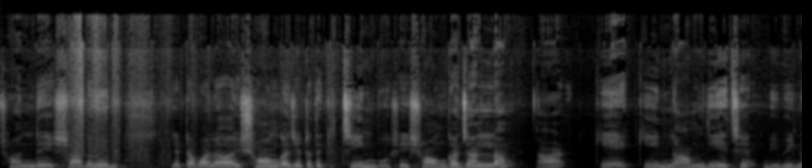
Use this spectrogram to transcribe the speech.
ছন্দের সাধারণ যেটা বলা হয় সংজ্ঞা যেটা থেকে চিনব? সেই সংজ্ঞা জানলাম। আর কে কি নাম দিয়েছেন? বিভিন্ন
